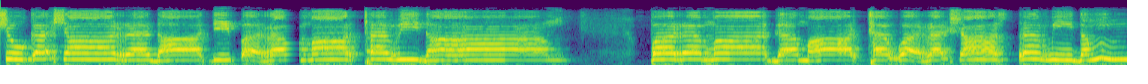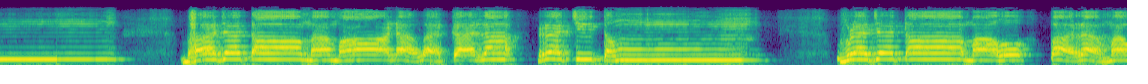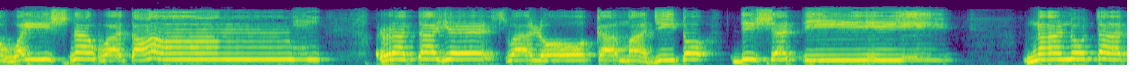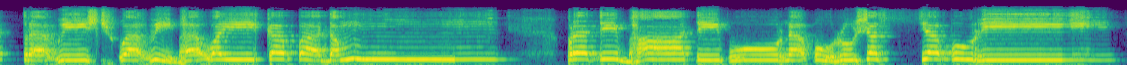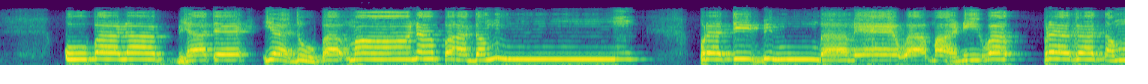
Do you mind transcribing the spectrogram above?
शुकशारदादिपरमार्थविदाम् परमागमार्थवरशास्त्रमिदम्। भजताममानवकला रचितम् व्रजतामहो परमवैष्णवता रतये स्वलोकमजितो दिशति। ननु तत्र विश्वविभवैकपदम्। प्रतिभाति पूर्णपुरुषस्य पुरी उपलभ्यते यदुपमानपदम् प्रतिबिम्ब बिम्बमेव मणिव प्रगतम्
